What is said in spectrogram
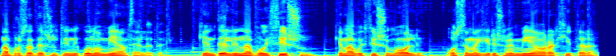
να προστατεύσουν την οικονομία αν θέλετε και εν τέλει να βοηθήσουν και να βοηθήσουμε όλοι ώστε να γυρίσουμε μία ώρα αρχίτερα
